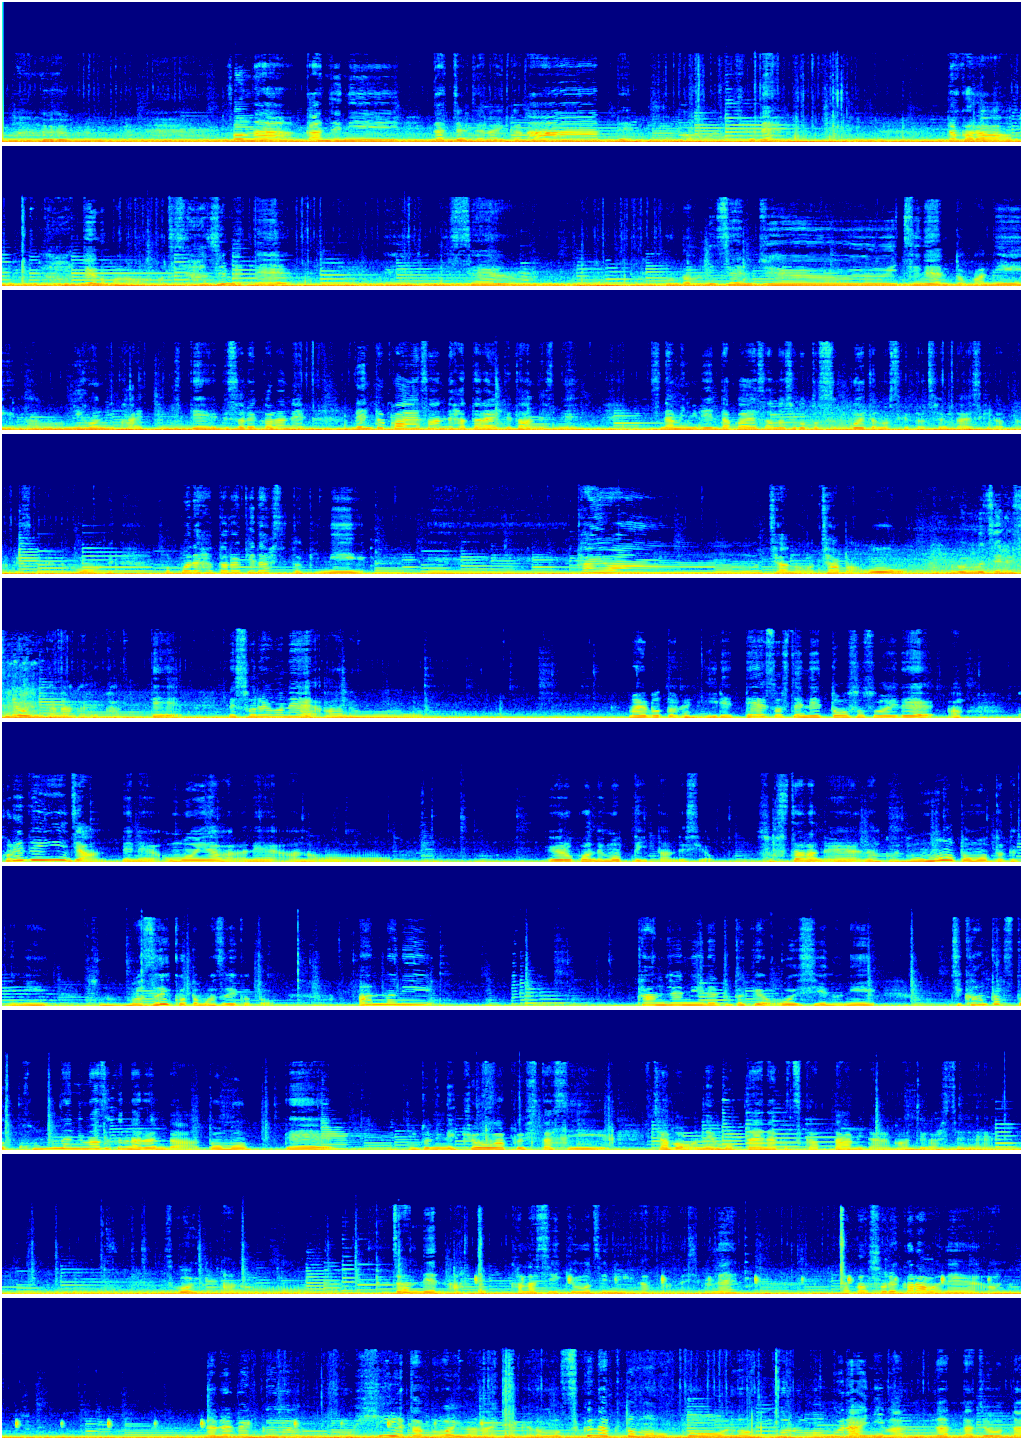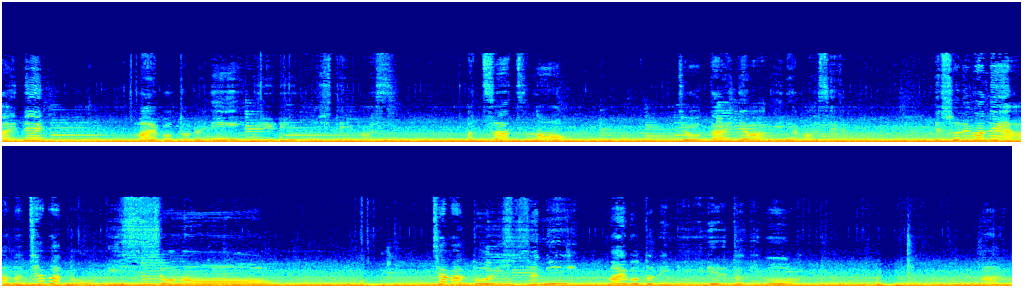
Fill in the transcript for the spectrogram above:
そんな感じになっちゃうんじゃないかなって思うんですよね。だから何ていうのかな。私初めて、えーと、2000なんだろう2011年とかにあの日本に帰ってきてでそれからねレンタカー屋さんで働いてたんですね。ちなみにレンタカー屋さんの仕事すっごい楽しくて私は大好きだったんですけれど。もでそこで働き出した時に、えー、台湾茶の茶葉を多分無印良品かなんかで買ってでそれをね、あのー、マイボトルに入れてそして熱湯を注いであこれでいいじゃんってね思いながらね、あのー、喜んで持っていったんですよ。そしたらねなんか飲もうと思った時にそのまずいことまずいことあんなに単純に入れた時は美味しいのに時間経つとこんなにまずくなるんだと思って本当にね驚愕したし茶葉をねもったいなく使ったみたいな感じがしてねすごいあの、残念な悲しい気持ちになったんですよね。だからそれからはねあのなるべくもう冷えたとは言わないんだけども少なくともこう飲み頃ぐらいにはなった状態でマイボトルに入れるようにしています。熱々の状態では入れません。あの茶葉と一緒の茶葉と一緒にマイボトルに入れる時も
